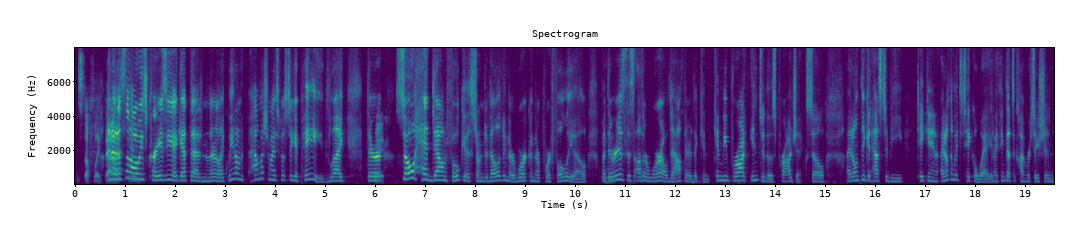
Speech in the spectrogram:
and stuff like that. I know that's not always crazy. I get that. And they're like, we don't, how much am I supposed to get paid? Like they're right. so head down focused on developing their work and their portfolio. But mm-hmm. there is this other world out there that can, can be brought into those projects. So I don't think it has to be taken. I don't think we have to take away. And I think that's a conversation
